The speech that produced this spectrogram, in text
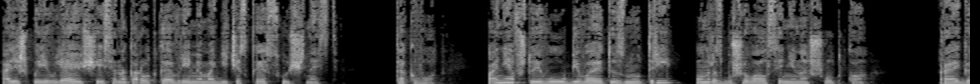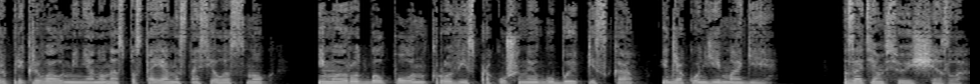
а лишь появляющаяся на короткое время магическая сущность. Так вот, поняв, что его убивают изнутри, он разбушевался не на шутку. Райгер прикрывал меня, но нас постоянно сносило с ног, и мой рот был полон крови из прокушенной губы, песка и драконьей магии. Затем все исчезло.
